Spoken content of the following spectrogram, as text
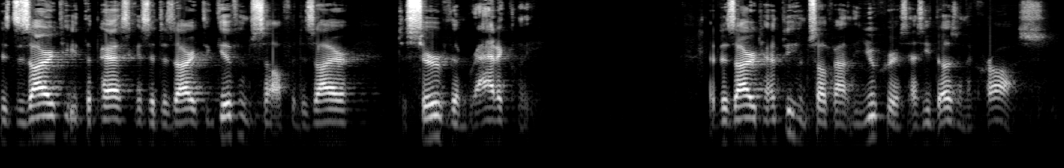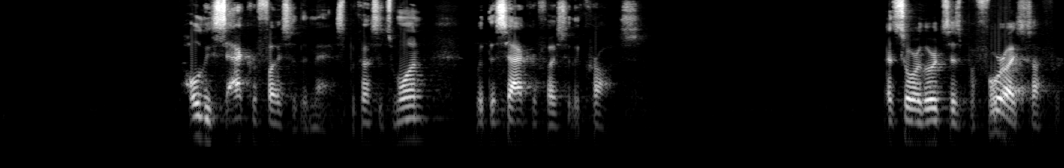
His desire to eat the Pasch is a desire to give himself, a desire to serve them radically, a desire to empty himself out in the Eucharist as he does on the cross. Holy sacrifice of the Mass, because it's one with the sacrifice of the cross. And so our Lord says, Before I suffer,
